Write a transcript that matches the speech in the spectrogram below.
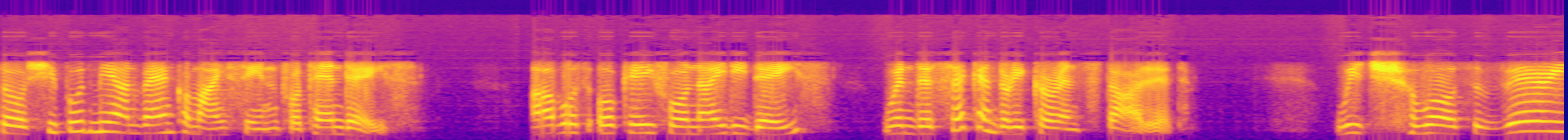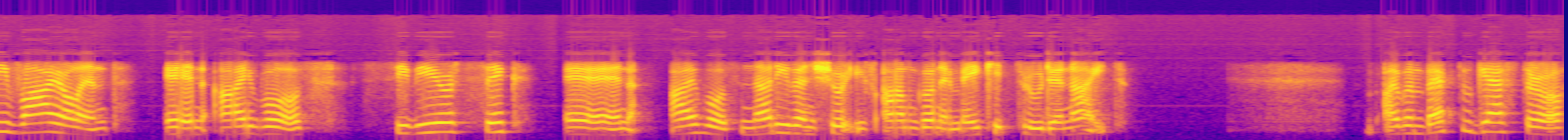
So she put me on vancomycin for 10 days. I was okay for 90 days when the second recurrence started, which was very violent and I was severe sick and I was not even sure if I'm going to make it through the night. I went back to gastro,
